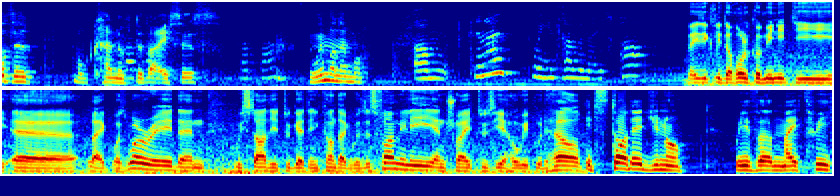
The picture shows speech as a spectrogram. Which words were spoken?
other what kind of devices. Papa, Oui, mon amour. um, can I please have an ice pop? Basically, the whole community uh, like was worried, and we started to get in contact with his family and try to see how we could help. It started, you know, with uh, my three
